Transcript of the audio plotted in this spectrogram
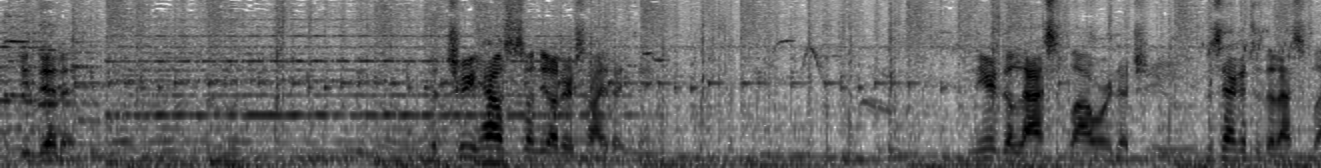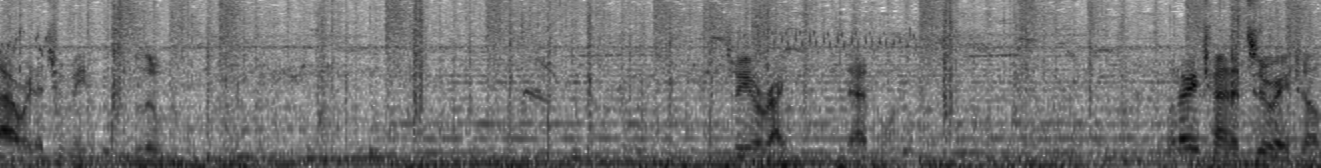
but you did it. The treehouse is on the other side, I think. Near the last flower that you... The second to the last flower that you made bloom. So you're right, that one. What are you trying to do, Rachel?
